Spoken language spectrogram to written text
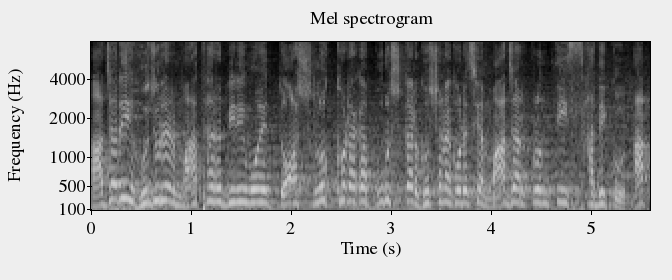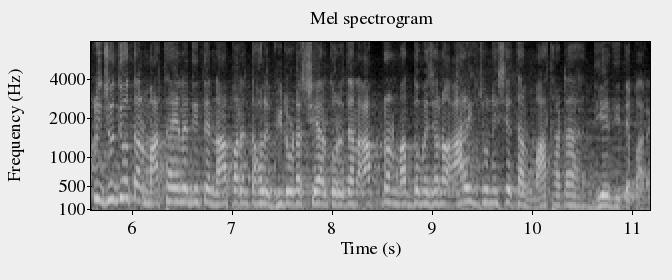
আজারি হুজুরের মাথার বিনিময়ে দশ লক্ষ টাকা পুরস্কার ঘোষণা করেছে মাজারপন্থী সাদিকুর আপনি যদিও তার মাথা এনে দিতে না পারেন তাহলে ভিডিওটা শেয়ার করে দেন আপনার মাধ্যমে যেন আরেকজন এসে তার মাথাটা দিয়ে দিতে পারে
